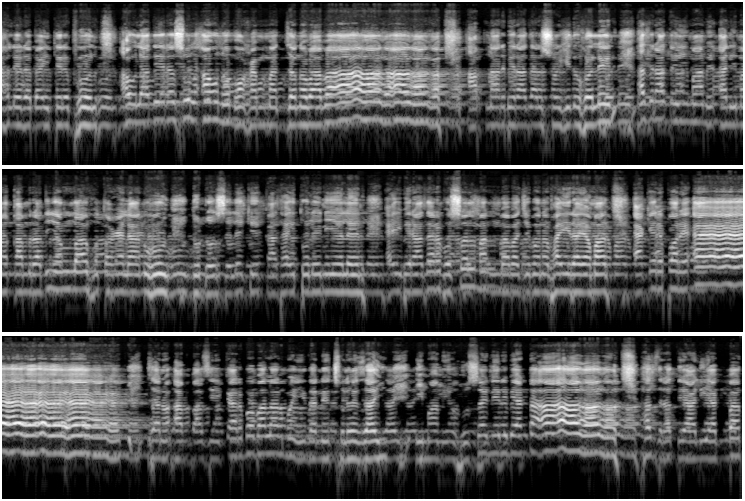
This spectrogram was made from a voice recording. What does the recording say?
আহলের বাইতের ফুল আওলাদের রাসূল আউন মোহাম্মদ যেন বাবা, আপনার বেরাদার শহীদ হলেন হযরত ইমাম আলী মাকাম রাদিয়াল্লাহু তাআলা আনহু। দুটো ছেলেকে কাঁধায় তুলে নিয়ে এলেন। এই বেরাদার মুসলমান বাবা জীবন ভাইরা আমার। একের পরে এক যেন আব্বাসি কারবালার ময়দানে চলে যাই। ইমামে বেটা আলী আকবর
